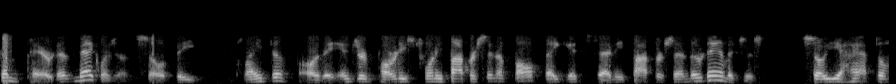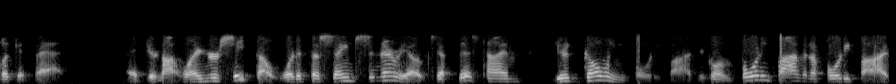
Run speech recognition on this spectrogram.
comparative negligence. So if the plaintiff or the injured party is 25% at fault, they get 75% of their damages. So you have to look at that. If you're not wearing your seatbelt, what if the same scenario, except this time you're going 45? You're going 45 and a 45.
